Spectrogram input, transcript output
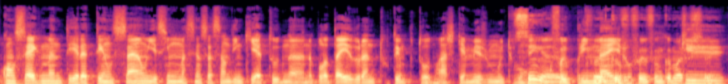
Consegue manter a tensão e assim uma sensação de inquietude na, na plateia durante o tempo todo. Acho que é mesmo muito bom. Sim, foi o primeiro foi, foi, foi que, que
